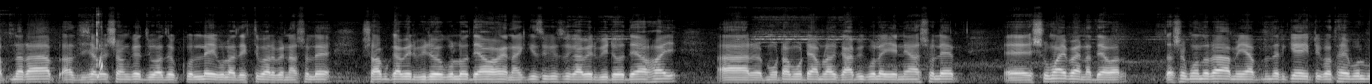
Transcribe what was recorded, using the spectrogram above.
আপনারা হাজি সাহেবের সঙ্গে যোগাযোগ করলে এগুলো দেখতে পারবেন। আসলে সব গাভীর ভিডিওগুলো দেওয়া হয় না, কিছু কিছু গাভীর ভিডিও দেওয়া হয়। আর মোটামুটি আমরা গাভীগুলো এনে আসলে সময় পায় না দেওয়ার। দর্শক বন্ধুরা, আমি আপনাদেরকে একটি কথাই বলব,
